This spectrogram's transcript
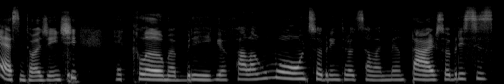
nessa. Então a gente reclama, briga, fala um monte sobre introdução alimentar, sobre esses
